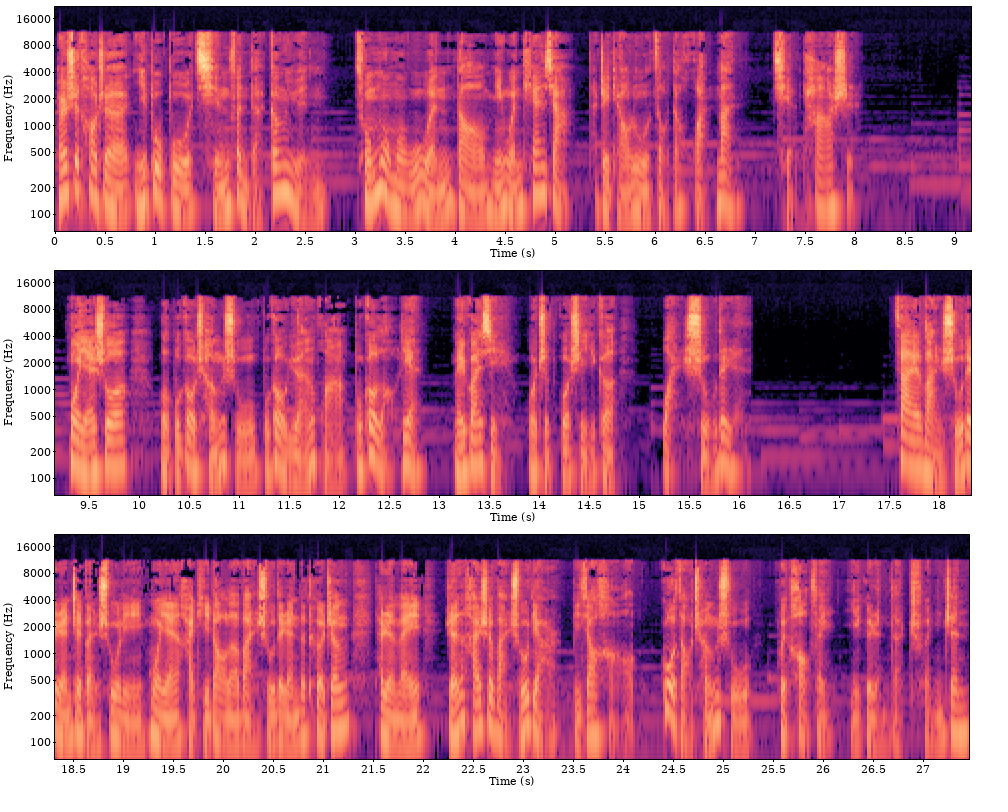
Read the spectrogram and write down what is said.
而是靠着一步步勤奋的耕耘。从默默无闻到名闻天下，他这条路走得缓慢且踏实。莫言说：“我不够成熟，不够圆滑，不够老练，没关系，我只不过是一个晚熟的人。”在《晚熟的人》这本书里，莫言还提到了晚熟的人的特征。他认为，人还是晚熟点儿比较好，过早成熟会耗费一个人的纯真。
